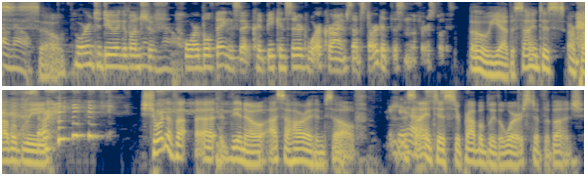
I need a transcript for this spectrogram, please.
Oh, no. So, Or into doing a bunch Oh, of no. horrible things that could be considered war crimes that started this in the first place. oh yeah, the scientists are probably short of uh, uh, you know Asahara himself. The scientists are probably the worst of the bunch.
